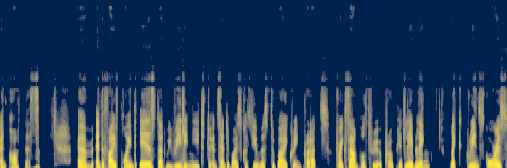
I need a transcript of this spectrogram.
and partners. Um, and the five point is that we really need to incentivize consumers to buy green products, for example, through appropriate labeling, like green scores,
